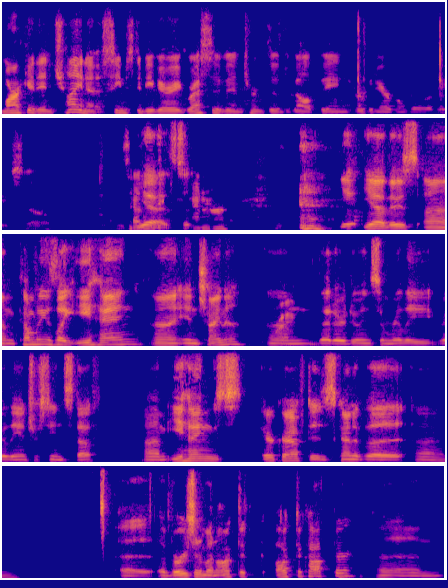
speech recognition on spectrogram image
market in China seems to be very aggressive in terms of developing urban air mobility. So, yeah, yeah, yeah. There's um, companies like EHang uh, in China um, right. that are doing some really, really interesting stuff. Um, EHang's aircraft is kind of a um, a, a, version of an octa- octocopter, um,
